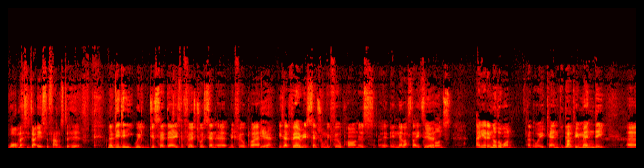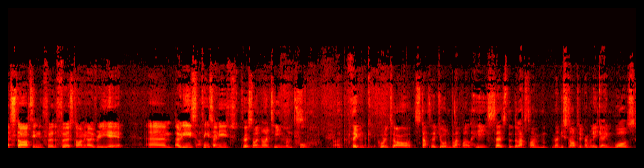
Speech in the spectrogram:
what a message that is for fans to hear. Now, Ndidi, we just said there, he's the first choice centre midfield player. Yeah. He's had various central midfield partners uh, in the last 18 Yeah. months, and he had another one at the weekend. He. Papi Mendy uh, starting for the first time in over a year. Um, only, I think it's only his First time in 19 months. Oh. I think, according to our statter Jordan Blackwell, he says that the last time Mendy started a Premier League game was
